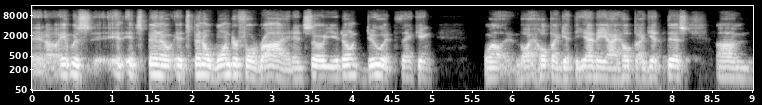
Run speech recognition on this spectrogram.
you know it was it, it's been a it's been a wonderful ride and so you don't do it thinking well boy, i hope i get the emmy i hope i get this um,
